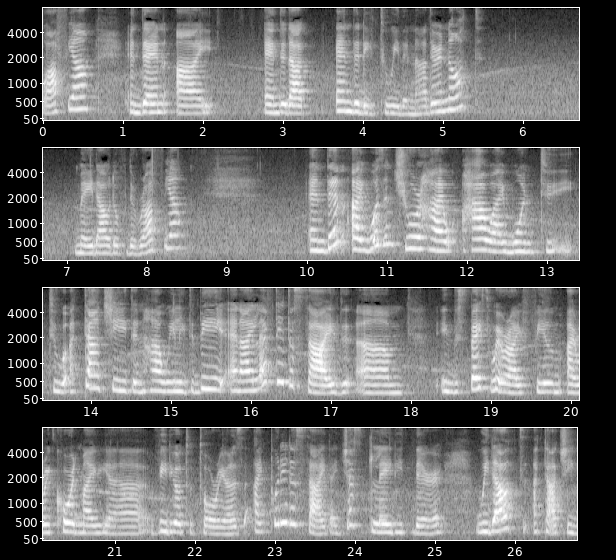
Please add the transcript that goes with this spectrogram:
raffia and then I ended up ended it with another knot made out of the raffia. And then I wasn't sure how, how I want to, to attach it and how will it be and I left it aside um, in the space where I film, I record my uh, video tutorials, I put it aside, I just laid it there without attaching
